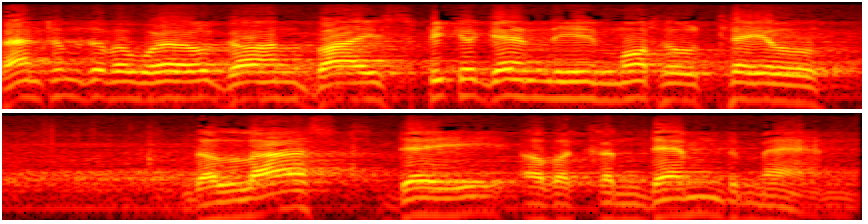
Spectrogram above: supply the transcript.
phantoms of a world gone by, speak again the immortal tale, the last day of a condemned man.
